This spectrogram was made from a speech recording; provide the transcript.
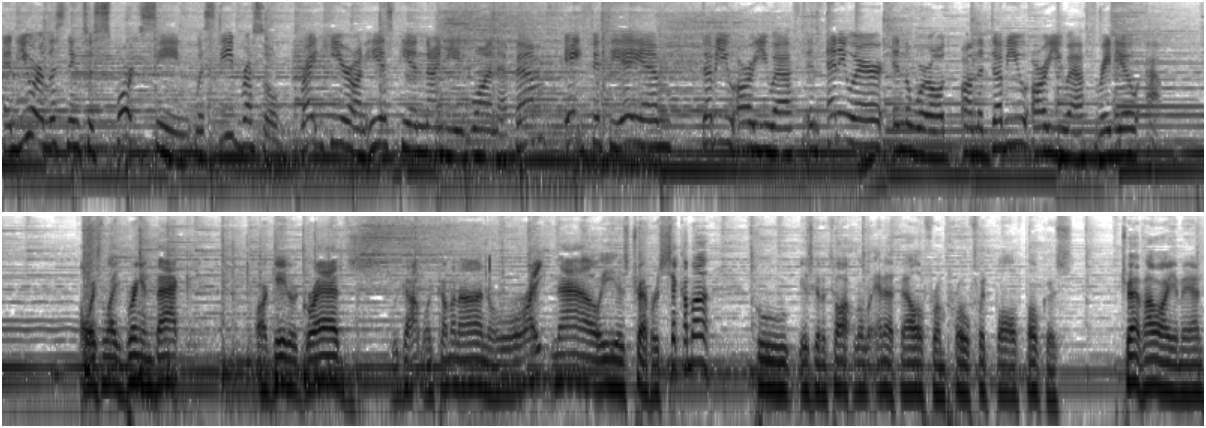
and you are listening to Sports Scene with Steve Russell right here on ESPN 98.1 FM, 850 AM, WRUF, and anywhere in the world on the WRUF radio app. Always like bringing back our Gator grads. We got one coming on right now. He is Trevor Sikkema, who is going to talk a little NFL from Pro Football Focus. Trev, how are you, man?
